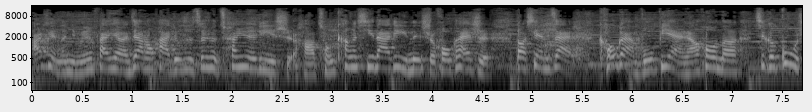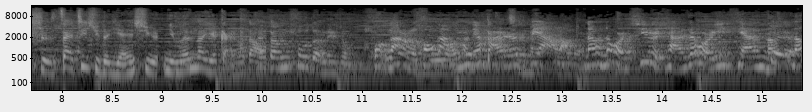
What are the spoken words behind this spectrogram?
而且呢，你们发现这样的话，就是真是穿越历史哈，从康熙大帝那时候开始到现在，口感不变，然后呢，这个故事再继续的延续。你们呢也感受到当初的那种口感，口感肯定还是变了。那那会儿七十天，这会儿一天能能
